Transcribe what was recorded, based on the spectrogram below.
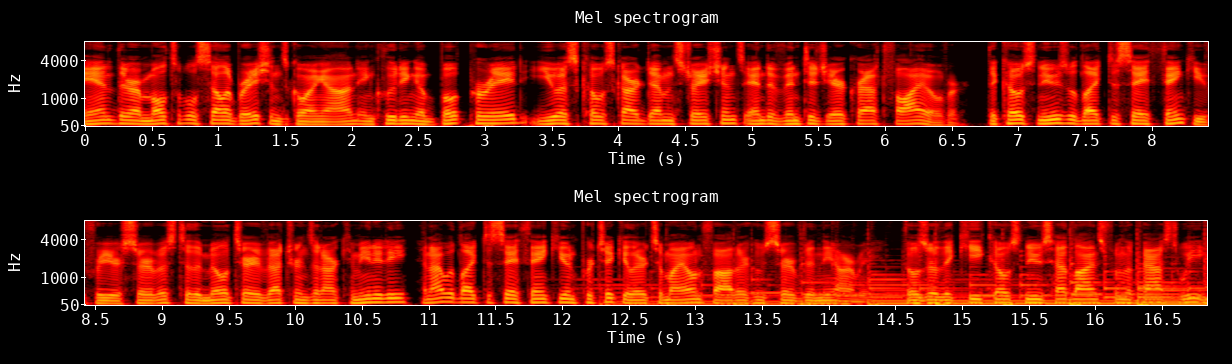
and there are multiple celebrations going on, including a boat parade, U.S. Coast Guard demonstrations, and a vintage aircraft flyover. The Coast News would like to say thank you for your service to the military veterans in our community, and I would like to say thank you in particular to my own father who served in the Army. Those are the key Coast News headlines from the past week.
